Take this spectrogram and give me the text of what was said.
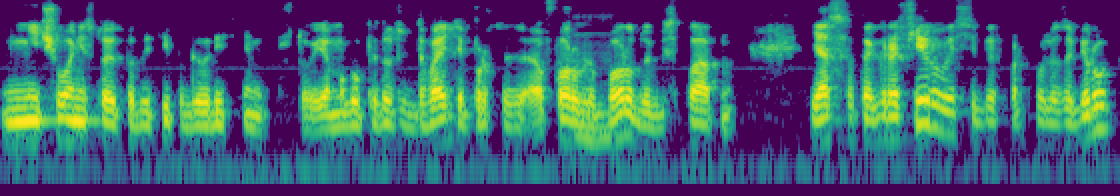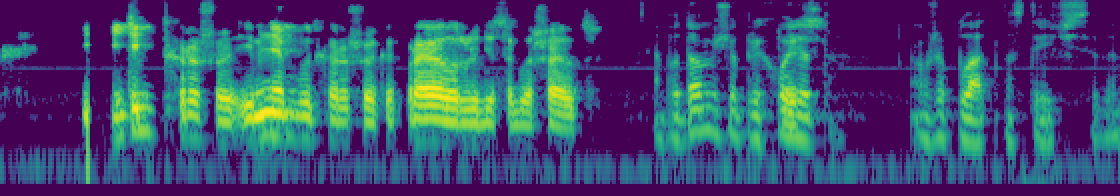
ничего не стоит подойти поговорить с ним, что я могу предложить, давайте просто оформлю mm-hmm. бороду бесплатно. Я сфотографирую себе в портфолио заберу, и, и тебе будет хорошо, и мне будет хорошо, и, как правило, люди соглашаются. А потом еще приходят есть... уже платно стричься, да?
